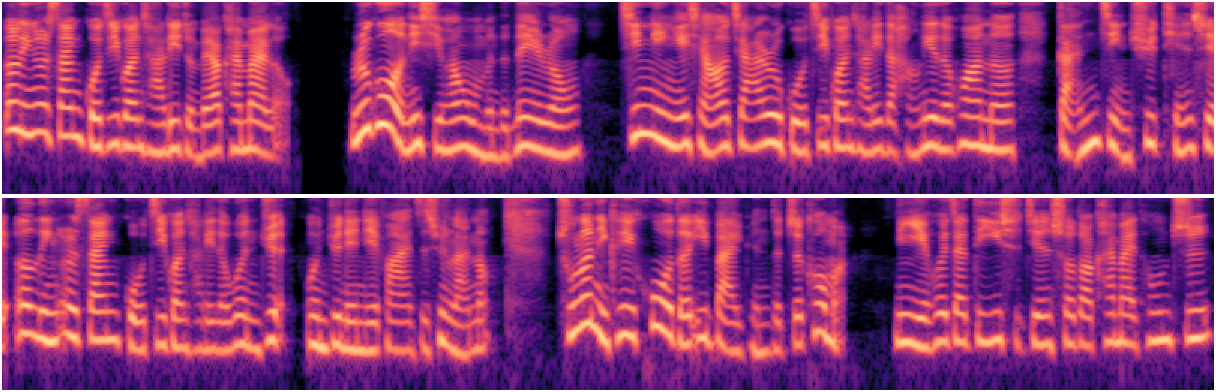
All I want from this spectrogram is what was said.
二零二三国际观察力准备要开卖了。如果你喜欢我们的内容，今年也想要加入国际观察力的行列的话呢，赶紧去填写二零二三国际观察力的问卷，问卷链接放在资讯栏哦。除了你可以获得一百元的折扣码，你也会在第一时间收到开卖通知。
